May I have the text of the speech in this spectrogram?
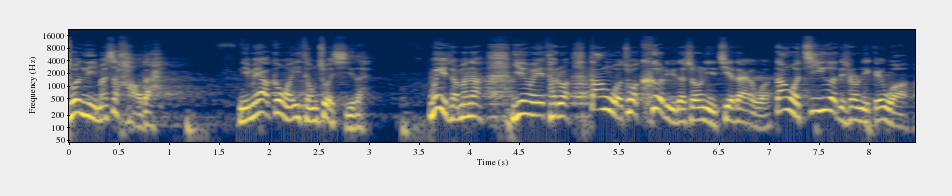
说你们是好的，你们要跟我一同坐席的。为什么呢？因为他说，当我做客旅的时候，你接待我；当我饥饿的时候，你给我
